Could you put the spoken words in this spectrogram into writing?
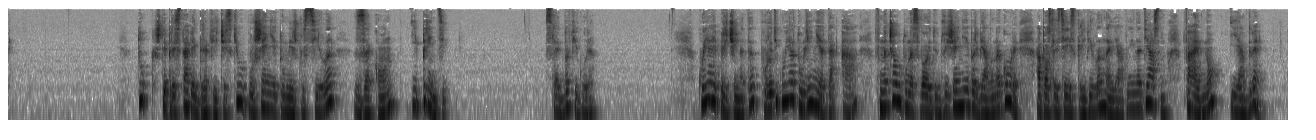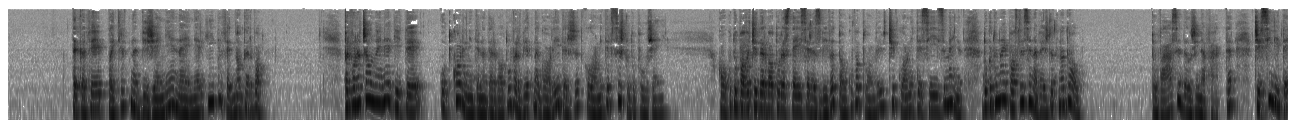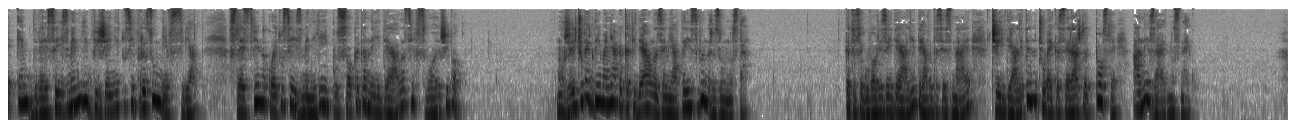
Тук ще представя графически отношението между сила, закон и принцип. Следва фигура. Коя е причината, поради която линията А в началото на своето движение е вървяла нагоре, а после се е изкривила наляво и надясно в А1 и А2? Такъв е пътят на движение на енергиите в едно дърво. Първоначално енергиите от корените на дървото вървят нагоре и държат клоните в същото положение. Колкото повече дървото расте и се развива, толкова повече клоните се изменят, докато най-после се навеждат надолу. Това се дължи на факта, че силите М2 са изменили движението си в разумния свят вследствие на което са изменили и посоката на идеала си в своя живот. Може ли човек да има някакъв идеал на Земята извън разумността? Като се говори за идеали, трябва да се знае, че идеалите на човека се раждат после, а не заедно с него.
